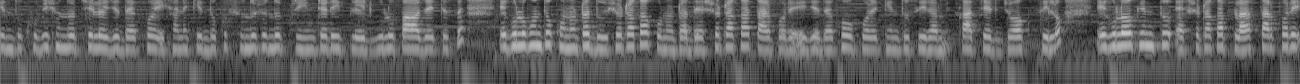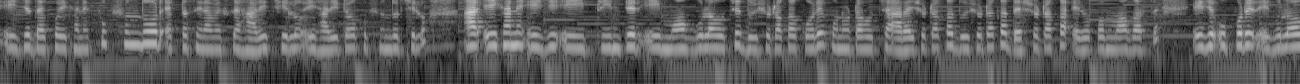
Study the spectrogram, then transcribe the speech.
কিন্তু খুবই সুন্দর ছিল। এই যে দেখো, এখানে কিন্তু খুব সুন্দর সুন্দর প্রিন্টের এই প্লেটগুলো পাওয়া যাইতেছে। এগুলো কিন্তু কোনোটা দুইশো টাকা, কোনোটা দেড়শো টাকা। তারপরে এই যে দেখো, উপরে কিন্তু সিরামিক কাচের জগ ছিল। এগুলোও কিন্তু একশো টাকা প্লাস তারপরে এই যে দেখো, এখানে খুব সুন্দর একটা সিরামিক্সের হাঁড়ি ছিল। এই হাঁড়িটাও খুব সুন্দর ছিল। আর এইখানে এই যে এই প্রিন্টের এই মগগুলো হচ্ছে দুইশো টাকা করে, কোনোটা হচ্ছে আড়াইশো টাকা, দুইশো টাকা, দেড়শো টাকা, এরকম মগ আছে। এই যে উপরের এগুলোও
